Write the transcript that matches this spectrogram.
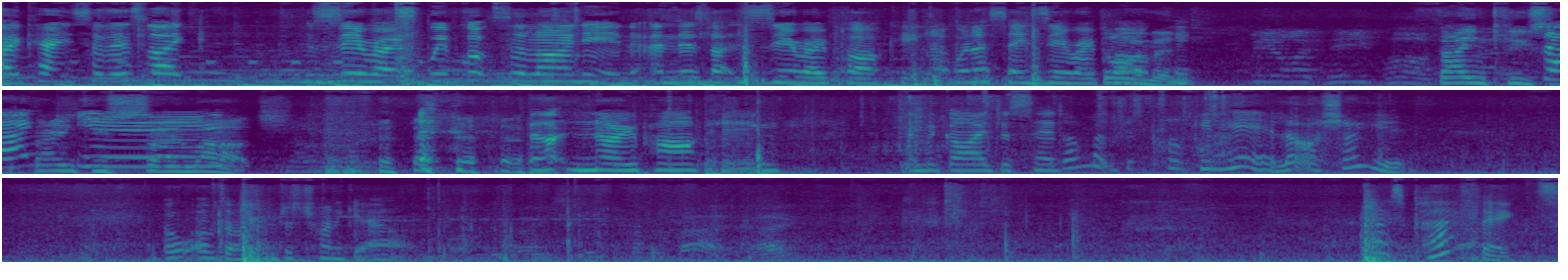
Okay, so there's like zero, we've got to the Lion Inn and there's like zero parking. Like when I say zero parking. Diamond. Thank you, thank, thank you. you so much. like no parking. And the guy just said, oh look, just park in here. Look, I'll show you. Oh, hold on, I'm just trying to get out. That's perfect.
